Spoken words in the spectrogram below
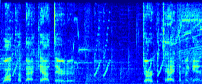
Wakka back out there to dark attack him again.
